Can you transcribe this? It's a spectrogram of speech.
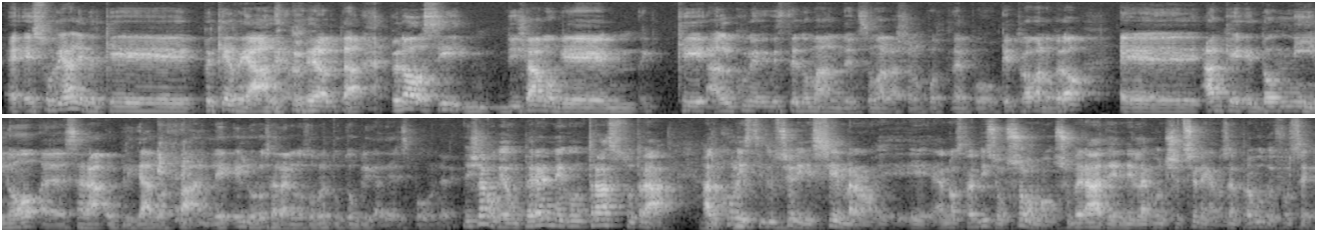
è, è surreale perché, perché, è reale in realtà, però sì, diciamo che, che, alcune di queste domande insomma lasciano un po' il tempo che trovano, però eh, anche Don Nino eh, sarà obbligato a farle e loro saranno soprattutto obbligati a rispondere. Diciamo che è un perenne contrasto tra alcune istituzioni che sembrano e, e, a nostro avviso sono superate nella concezione che hanno sempre avuto e forse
